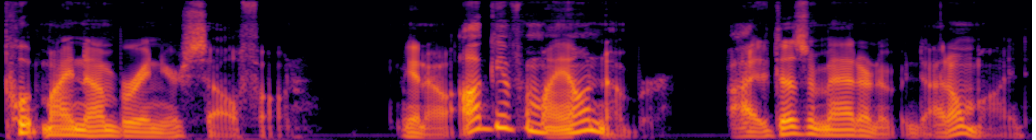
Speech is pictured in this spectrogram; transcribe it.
put my number in your cell phone. You know, I'll give them my own number. I, it doesn't matter. I don't mind.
